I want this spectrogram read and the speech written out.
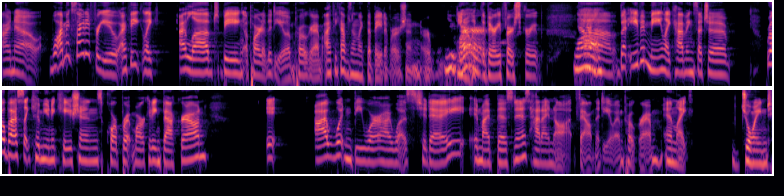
I know. Well, I'm excited for you. I think like I loved being a part of the DOM program. I think I was in like the beta version or you, you know like the very first group. Yeah. Um, but even me, like having such a robust like communications, corporate marketing background, it I wouldn't be where I was today in my business had I not found the DOM program and like joined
